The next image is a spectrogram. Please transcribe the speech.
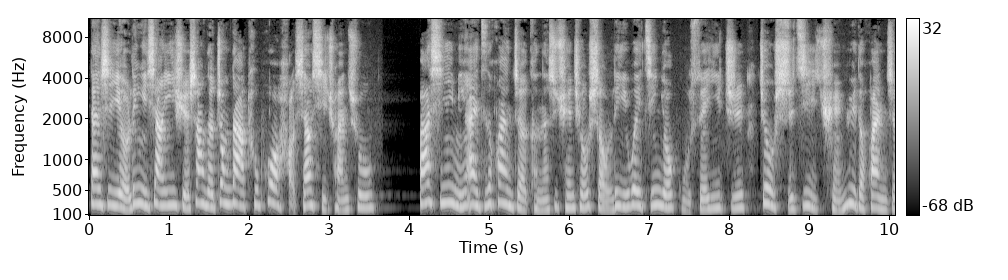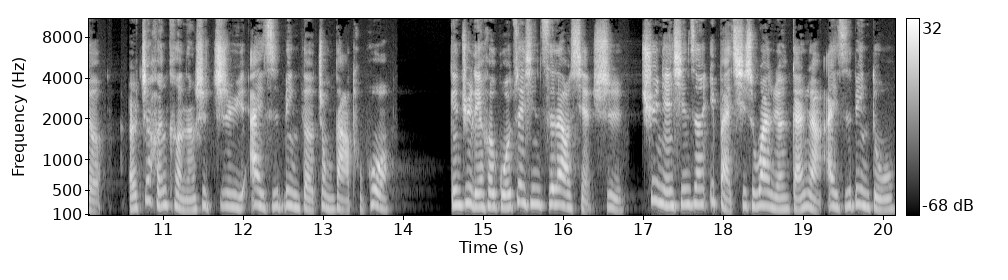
但是也有另一项医学上的重大突破好消息传出：巴西一名艾滋患者可能是全球首例未经由骨髓移植就实际痊愈的患者，而这很可能是治愈艾滋病的重大突破。根据联合国最新资料显示，去年新增一百七十万人感染艾滋病毒。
